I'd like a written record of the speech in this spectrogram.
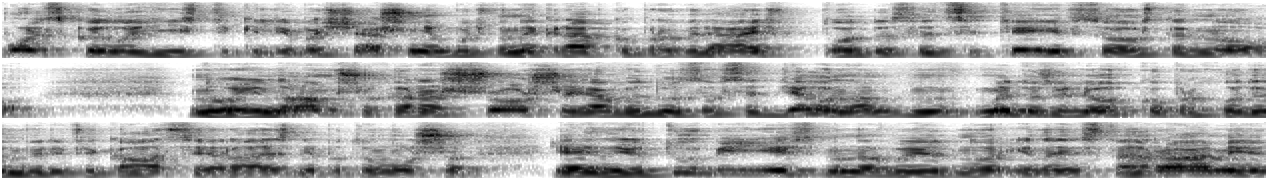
польської логістики, або ще щось, вони крепко провіряють, вплоть до соцсетей і всього остального. Ну і нам, що хорошо, що я веду це все діло, нам ми дуже легко проходимо верифікації різні, тому що я і на Ютубі є, мене видно, і на Інстаграмі,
